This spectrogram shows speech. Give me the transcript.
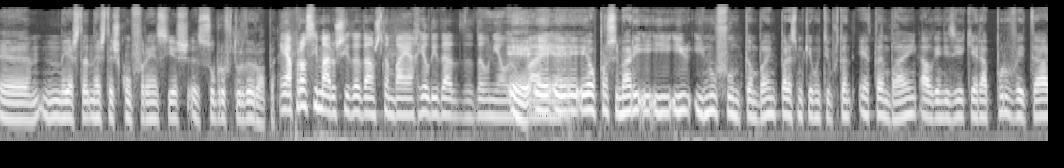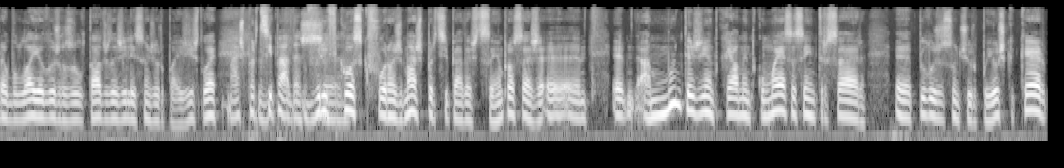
uh, nesta, nestas conferências uh, sobre o futuro da Europa. É aproximar os cidadãos também à realidade da União é, Europeia. É, é, é, aproximar e, e, e, e, no fundo também, parece-me que é muito importante, é também, alguém dizia que era aproveitar a boleia dos resultados das eleições europeias, isto é... Mais participadas. Verificou-se que foram as mais participadas de sempre, ou seja, há muita gente que realmente começa a se interessar pelos assuntos europeus, que quer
